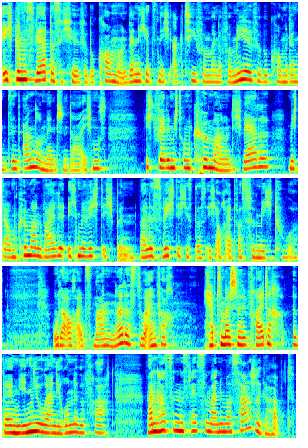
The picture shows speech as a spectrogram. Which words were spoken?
ich bin es wert, dass ich Hilfe bekomme. Und wenn ich jetzt nicht aktiv von meiner Familie Hilfe bekomme, dann sind andere Menschen da. Ich muss, ich werde mich darum kümmern und ich werde mich darum kümmern, weil ich mir wichtig bin, weil es wichtig ist, dass ich auch etwas für mich tue. Oder auch als Mann, ne, dass du einfach, ich habe zum Beispiel Freitag beim Yin-Yoga in die Runde gefragt, Wann hast du denn das letzte Mal eine Massage gehabt?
